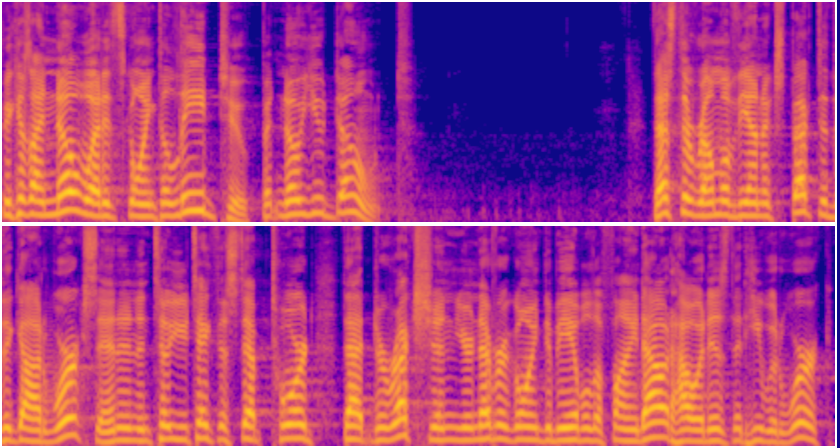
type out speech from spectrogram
because I know what it's going to lead to. But no, you don't. That's the realm of the unexpected that God works in. And until you take the step toward that direction, you're never going to be able to find out how it is that He would work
